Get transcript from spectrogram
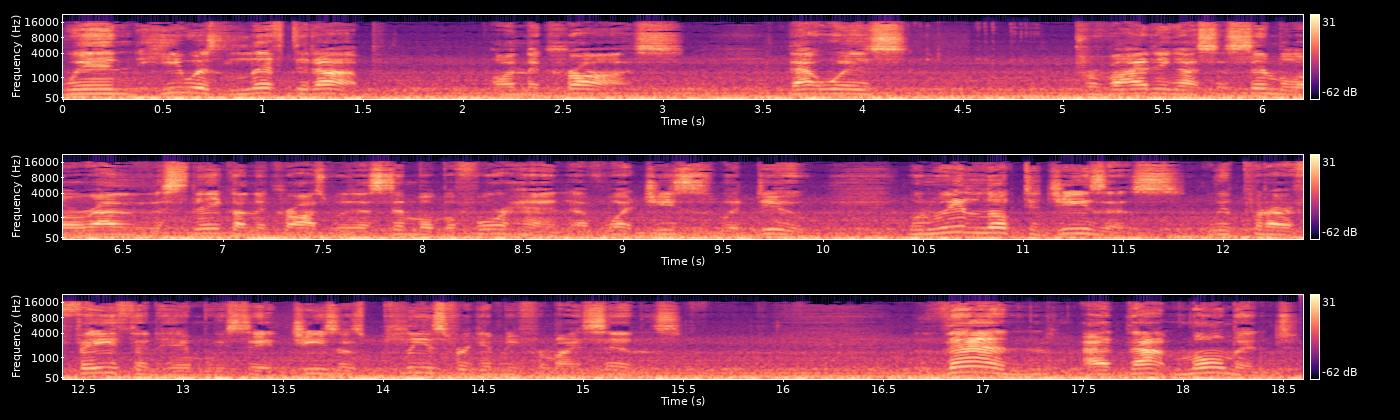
When he was lifted up on the cross, that was providing us a symbol, or rather, the snake on the cross was a symbol beforehand of what Jesus would do. When we look to Jesus, we put our faith in him, we say, Jesus, please forgive me for my sins. Then, at that moment,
